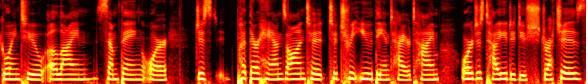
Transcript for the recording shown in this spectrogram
going to align something or just put their hands on to to treat you the entire time or just tell you to do stretches,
